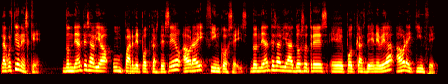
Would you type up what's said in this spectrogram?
La cuestión es que Donde antes había un par de podcasts de SEO, ahora hay 5 o 6. Donde antes había dos o tres eh, podcasts de NBA, ahora hay 15.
